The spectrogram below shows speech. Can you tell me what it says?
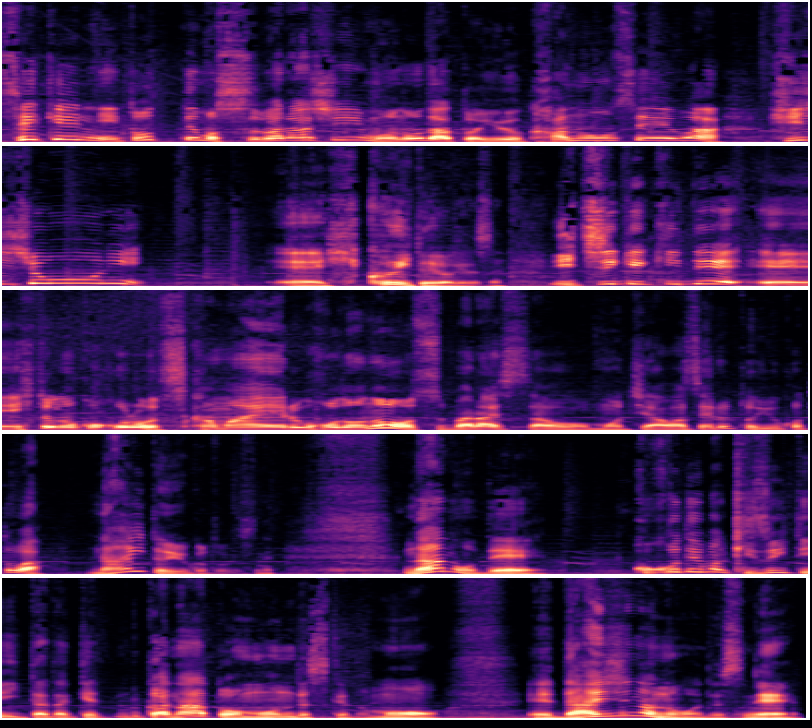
世間にとっても素晴らしいものだという可能性は非常に、えー、低いというわけですね。一撃で、えー、人の心を捕まえるほどの素晴らしさを持ち合わせるということはないということですね。なのでここでま気づいていただけるかなと思うんですけども、えー、大事なのはですね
